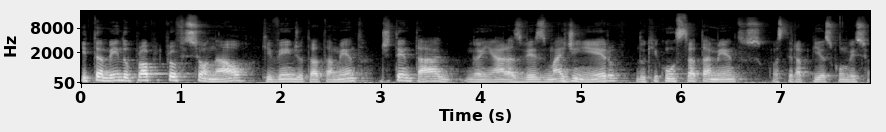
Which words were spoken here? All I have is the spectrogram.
e também do próprio profissional que vende o tratamento de tentar ganhar às vezes mais dinheiro do que com os tratamentos, com as terapias convencionais.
